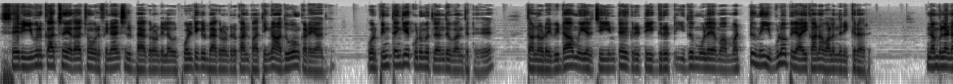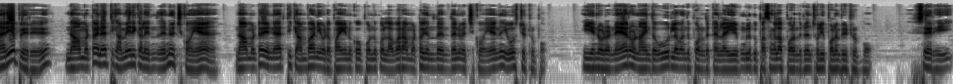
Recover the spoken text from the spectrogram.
சரி இவருக்காச்சும் ஏதாச்சும் ஒரு ஃபினான்ஷியல் பேக்ரவுண்ட் இல்லை ஒரு பொலிட்டிக்கல் பேக்ரவுண்ட் இருக்கான்னு பார்த்தீங்கன்னா அதுவும் கிடையாது. ஒரு பின்தங்கிய குடும்பத்துலேருந்து வந்துட்டு தன்னோட விடாமுயற்சி இன்டெகிரிட்டி கிரிட் இது மூலயமா மட்டுமே இவ்வளோ பெரிய ஐக்கானாக வளர்ந்து நிற்கிறாரு நம்மள நிறைய பேர் நான் மட்டும் நேரத்துக்கு அமெரிக்காவில் இருந்ததுன்னு வச்சுக்கோயேன் நான் மட்டும் என் நேரத்துக்கு அம்பானியோட பையனுக்கோ பொண்ணுக்கோ லவராக மட்டும் இருந்தேன்னு வச்சுக்கோ ஏன்னு யோசிச்சுட்ருப்போம். என்னோடய என்னோட நேரம் நான் இந்த ஊரில் வந்து பிறந்துட்டேன்ல இவங்களுக்கு பசங்களாக பிறந்துட்டேன்னு சொல்லி புலம்பிகிட்ருப்போம் சரி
